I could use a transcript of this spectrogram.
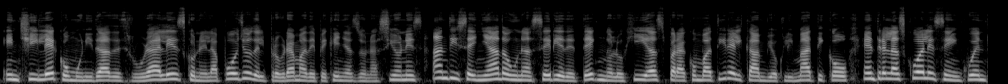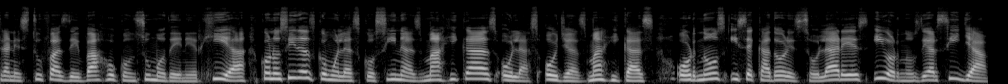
En Chile, comunidades rurales, con el apoyo del programa de pequeñas donaciones, han diseñado una serie de tecnologías para combatir el cambio climático, entre las cuales se encuentran estufas de bajo consumo de energía, conocidas como las cocinas mágicas o las ollas mágicas, hornos y secadores solares y hornos de arcilla.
